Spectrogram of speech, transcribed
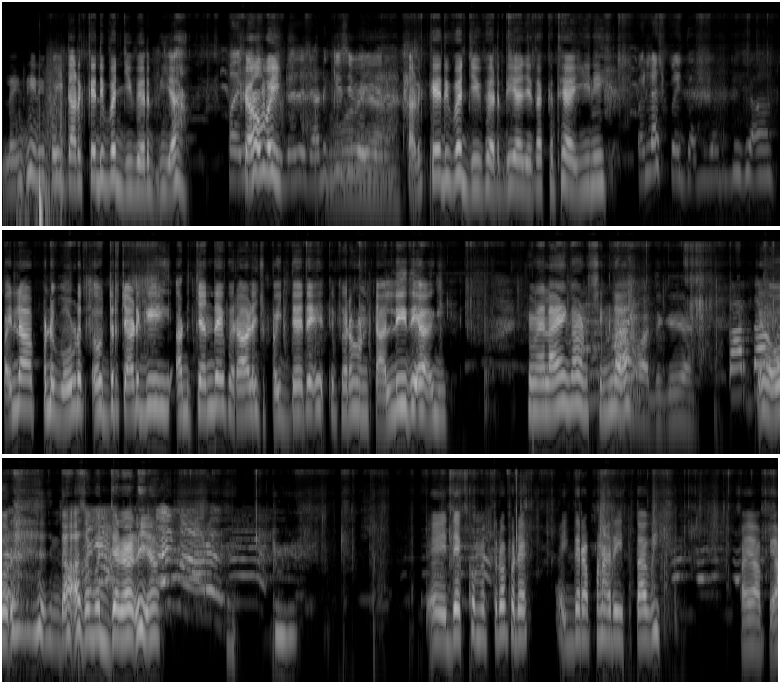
ਲੈਂਦੀ ਨਹੀਂ ਪਈ, ਤੜਕੇ ਦੀ ਭੱਜੀ ਫਿਰਦੀ ਆ। ਕਿਉਂ ਬਈ? ਚੜ ਗਈ ਸੀ ਬਈ ਯਾਰ। ਤੜਕੇ ਦੀ ਭੱਜੀ ਫਿਰਦੀ ਆ ਅਜੇ ਤੱਕ ਕਿੱਥੇ ਆਈ ਨਹੀਂ ਪਹਿਲਾਂ ਸਪੈਦਾ ਦੀ ਚੜ ਗਈ ਸੀ ਆਹ। ਪਹਿਲਾਂ ਆਪਣੇ ਬੋੜ ਉਧਰ ਚੜ ਗਈ ਅੜਚਨ ਦੇ ਫਿਰ ਆਲੇ ਚ ਪੈਦੇ ਤੇ ਤੇ ਫਿਰ ਹੁਣ ਟਾਲੀ ਤੇ ਆ ਗਈ। ਕਿਵੇਂ ਲਾਏਗਾ ਹੁਣ ਸਿੰਘਾ ਵੱਜ ਗਏ ਆ। ਤੇ ਹੋਰ 10 ਵੱਜਣ ਵਾਲੀ ਆ ਤੇ ਦੇਖੋ ਮਿੱਤਰੋ ਫਿਰ ਇੱਧਰ ਆਪਣਾ ਰੇਤਾ ਵੀ ਆਇਆ ਪਿਆ।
